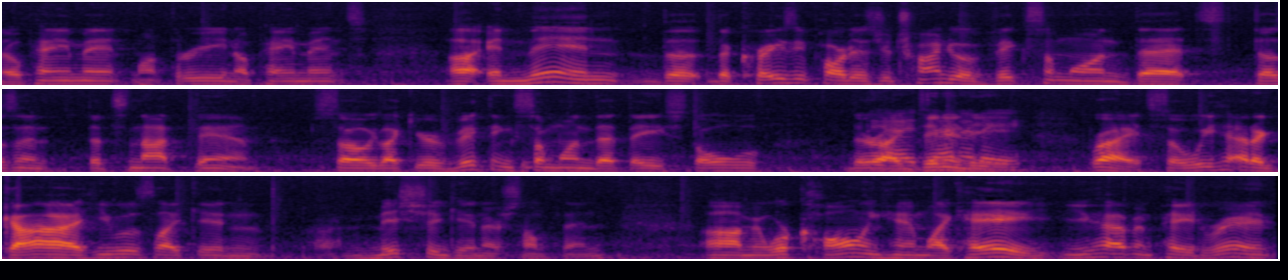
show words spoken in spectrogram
no payment. Month three, no payments. Uh, and then the the crazy part is you're trying to evict someone that doesn't that's not them. So like you're evicting someone that they stole their The identity. identity. Right. So we had a guy. He was like in uh, Michigan or something, um, and we're calling him like, "Hey, you haven't paid rent."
